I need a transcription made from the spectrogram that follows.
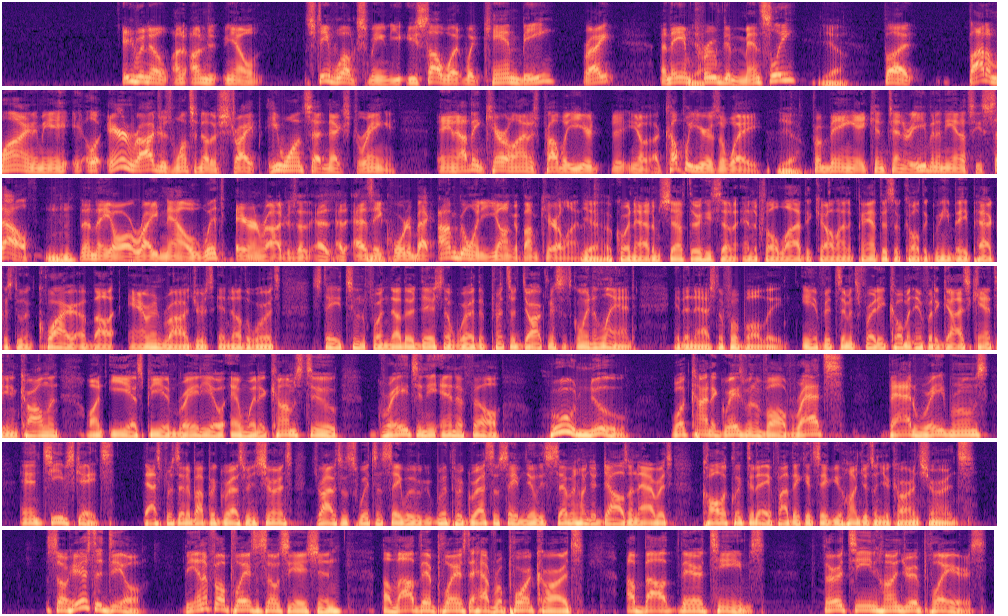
even though, un, you know, Steve Wilks, I mean, you, you, saw what, what can be, right? And they improved yeah. immensely. Yeah. But bottom line, I mean, look, Aaron Rodgers wants another stripe. He wants that next ring. And I think Carolina is probably year, you know, a couple years away yeah. from being a contender, even in the NFC South, mm-hmm. than they are right now with Aaron Rodgers as, as, as, a quarterback. I'm going young if I'm Carolina. Yeah, according to Adam Schefter, he said on NFL Live, the Carolina Panthers have called the Green Bay Packers to inquire about Aaron Rodgers. In other words, stay tuned for another edition of Where the Prince of Darkness is going to land in the National Football League. Ian Fitzsimmons, Freddie Coleman, and for the guys, Canty and Carlin on ESPN Radio. And when it comes to grades in the NFL, who knew what kind of grades would involve rats, bad weight rooms, and cheapskates? That's presented by Progressive Insurance. Drivers who switch and save with, with Progressive save nearly $700 on average. Call or click today and find they can save you hundreds on your car insurance. So here's the deal. The NFL Players Association allowed their players to have report cards about their teams. 1,300 players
